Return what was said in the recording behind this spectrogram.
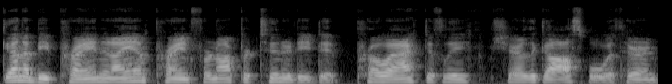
gonna be praying, and I am praying for an opportunity to proactively share the gospel with her. And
